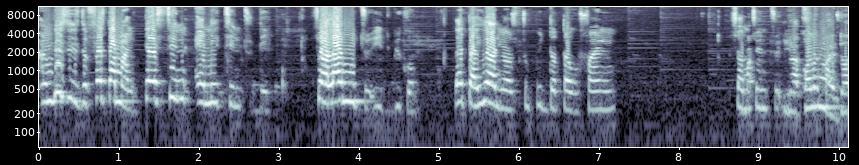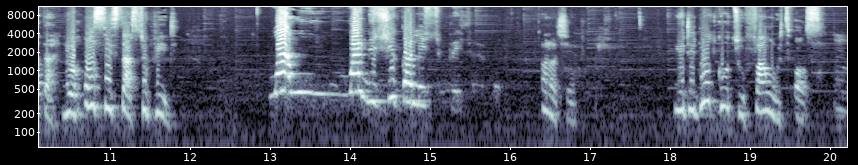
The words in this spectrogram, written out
And this is the first time I'm tasting anything today. So allow me to eat because later you and your stupid daughter will find something to eat. You are calling my daughter, your own sister, stupid. Why, why did she call me stupid? Onochi, you did not go to farm with us. Hmm.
